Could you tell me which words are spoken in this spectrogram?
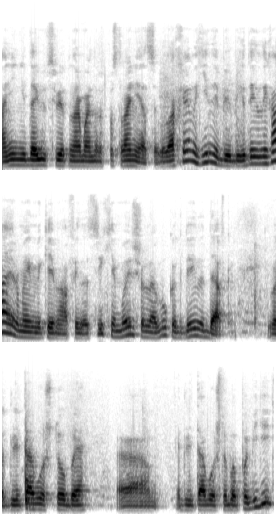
они не дают свету нормально распространяться. Велахен гины бигдейли хайер мэгмекейм афейла црихи мойша лавука гдейли давка. Вот для того, чтобы э, для того, чтобы победить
